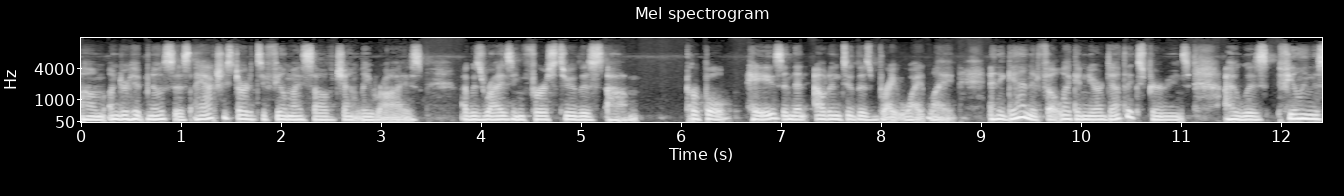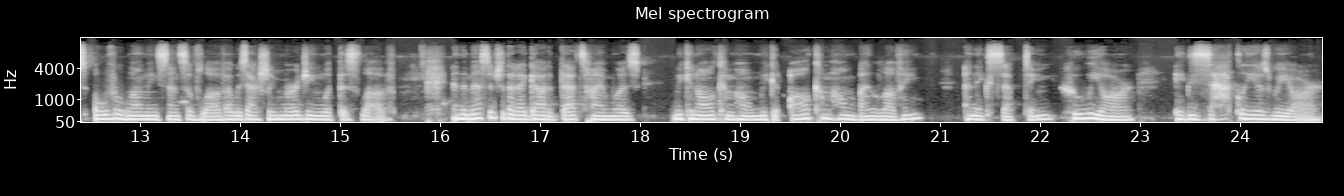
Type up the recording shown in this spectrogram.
um, under hypnosis, I actually started to feel myself gently rise. I was rising first through this um, purple haze and then out into this bright white light. And again, it felt like a near death experience. I was feeling this overwhelming sense of love. I was actually merging with this love. And the message that I got at that time was we can all come home. We could all come home by loving and accepting who we are exactly as we are,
